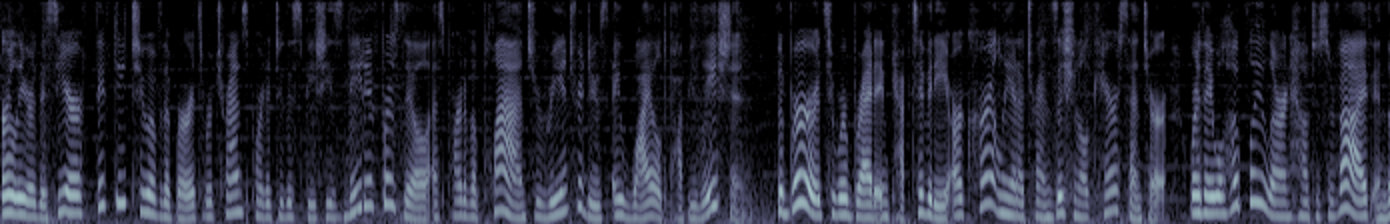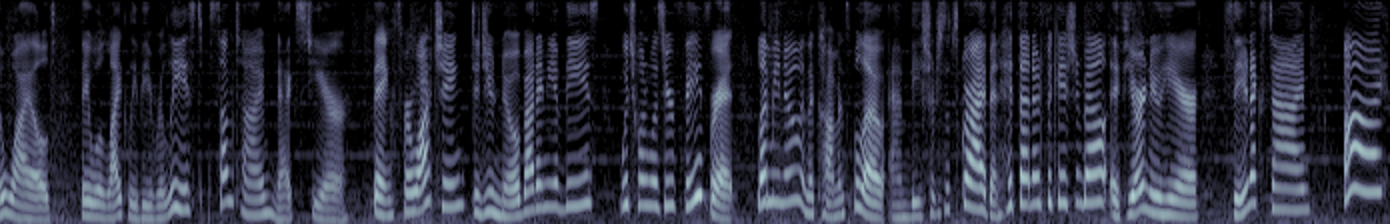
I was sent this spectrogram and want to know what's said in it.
Earlier this year, 52 of the birds were transported to the species' native Brazil as part of a plan to reintroduce a wild population. The birds who were bred in captivity are currently at a transitional care center, where they will hopefully learn how to survive in the wild. They will likely be released sometime next year. Thanks for watching! Did you know about any of these? Which one was your favorite? Let me know in the comments below and be sure to subscribe and hit that notification bell if you're new here. See you next time! Bye!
